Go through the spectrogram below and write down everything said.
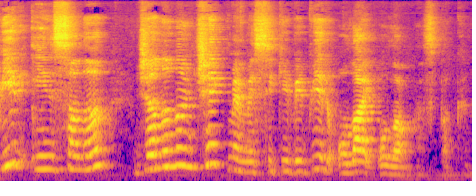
bir insanın canının çekmemesi gibi bir olay olamaz bakın.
